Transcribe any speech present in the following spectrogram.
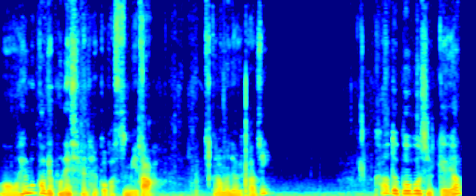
어, 행복하게 보내시면 될 것 같습니다. 그러면 여기까지 카드 뽑으실게요.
